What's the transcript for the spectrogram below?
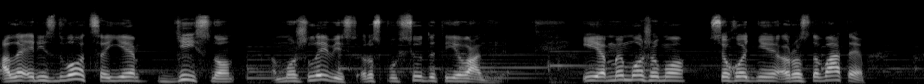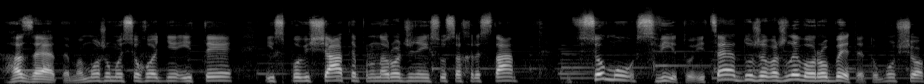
Але Різдво це є дійсно можливість розповсюдити Євангеліє. І ми можемо сьогодні роздавати газети. Ми можемо сьогодні йти і сповіщати про народження Ісуса Христа всьому світу. І це дуже важливо робити, тому що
